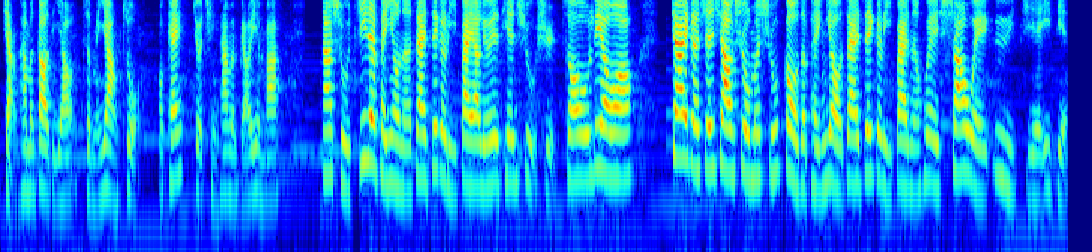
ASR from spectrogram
讲他们到底要怎么样做。OK，就请他们表演吧。那属鸡的朋友呢，在这个礼拜要留意的天数是周六哦。下一个生肖是我们属狗的朋友，在这个礼拜呢会稍微郁结一点，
